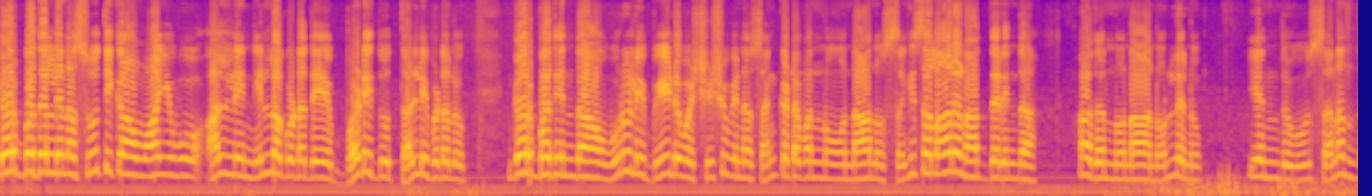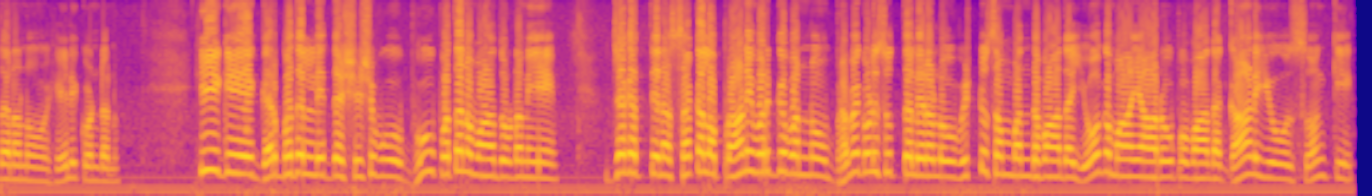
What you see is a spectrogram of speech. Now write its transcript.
ಗರ್ಭದಲ್ಲಿನ ಸೂತಿಕಾ ವಾಯುವು ಅಲ್ಲಿ ನಿಲ್ಲಗೊಡದೆ ಬಡಿದು ತಳ್ಳಿಬಿಡಲು. ಗರ್ಭದಿಂದ ಉರುಳಿ ಬೀಳುವ ಶಿಶುವಿನ ಸಂಕಟವನ್ನು ನಾನು ಸಹಿಸಲಾರನಾದ್ದರಿಂದ ಅದನ್ನು ನಾನೊಲ್ಲೆನು ಎಂದು ಸನಂದನನು ಹೇಳಿಕೊಂಡನು. ಹೀಗೆ ಗರ್ಭದಲ್ಲಿದ್ದ ಶಿಶುವು ಭೂಪತನವಾದೊಡನೆಯೇ ಜಗತ್ತಿನ ಸಕಲ ಪ್ರಾಣಿವರ್ಗವನ್ನು ಭ್ರಮೆಗೊಳಿಸುತ್ತಲಿರಲು ವಿಷ್ಣು ಸಂಬಂಧವಾದ ಯೋಗ ಯೋಗಮಾಯಾರೂಪವಾದ ಗಾಳಿಯು ಸೋಂಕಿ,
